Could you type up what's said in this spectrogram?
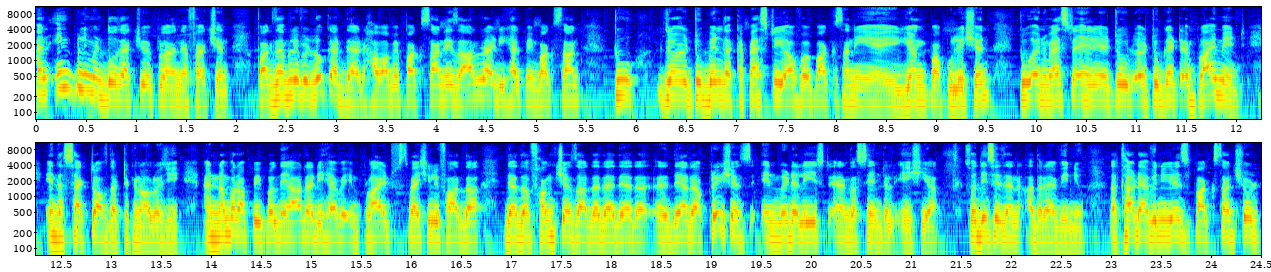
and implement those actual plan of action. For example if we look at that Huawei Pakistan is already helping Pakistan to to build the capacity of a Pakistani uh, young population to invest uh, to uh, to get employment in the sector of the technology and number of people they already have employed especially for the their the functions or the, their their operations in Middle East and the Central Asia. So this is another avenue. The third avenue is Pakistan should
